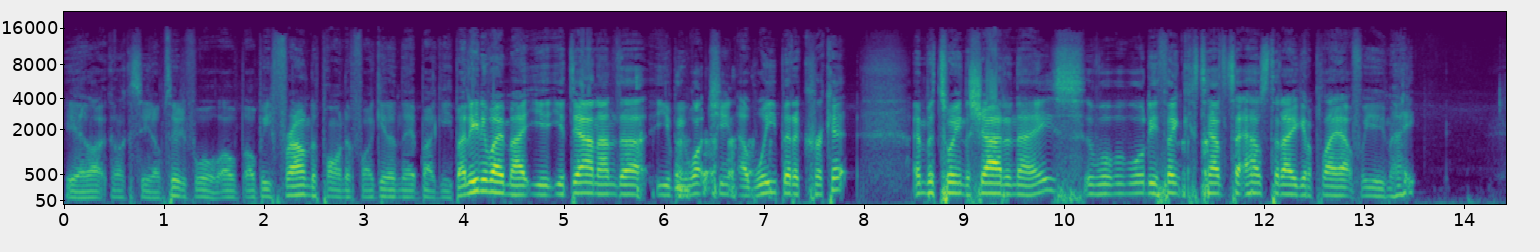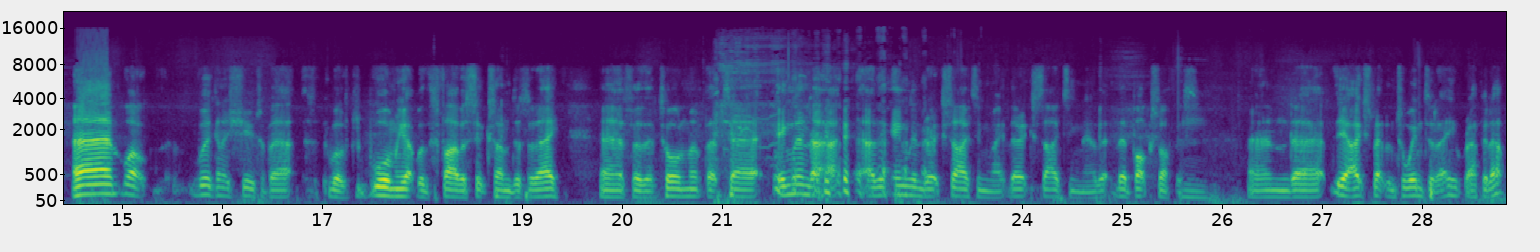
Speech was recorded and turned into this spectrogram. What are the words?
yeah, like, like I said, I'm 34. I'll, I'll be frowned upon if I get in that buggy. But anyway, mate, you, you're down under. You'll be watching a wee bit of cricket in between the Chardonnays. What, what do you think? How's, how's today going to play out for you, mate? Um, well, we're going to shoot about well warming up with five or six under today uh, for the tournament. But uh, England, I, I, think England are exciting, mate. They're exciting now. They're, they're box office, mm. and uh, yeah, I expect them to win today. Wrap it up.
